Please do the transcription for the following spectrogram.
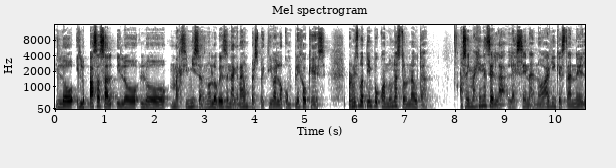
y lo, y lo pasas al, y lo, lo maximizas, ¿no? Lo ves en la gran perspectiva, lo complejo que es. Pero al mismo tiempo, cuando un astronauta, o sea, imagínense la, la escena, ¿no? Alguien que está en, el,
